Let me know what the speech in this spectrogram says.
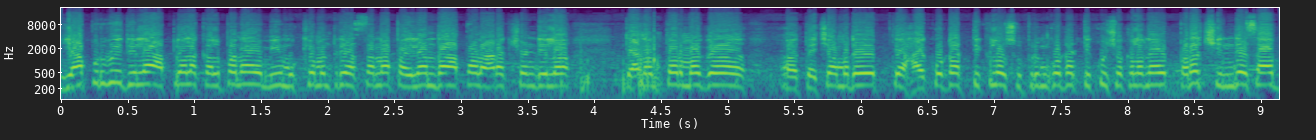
यापूर्वी दिलं आपल्याला कल्पना आहे. मी मुख्यमंत्री असताना पहिल्यांदा आपण आरक्षण दिलं त्यानंतर मग त्याच्यामध्ये ते हायकोर्टात टिकलं सुप्रीम कोर्टात टिकू शकलं नाही. परत शिंदे साहेब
